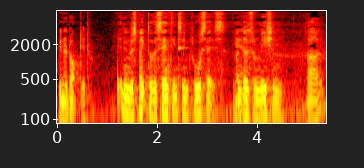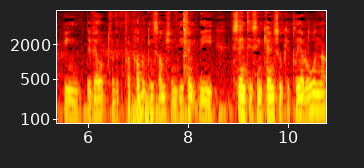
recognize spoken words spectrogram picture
been adopted. And in respect of the sentencing process yes. and information uh, being developed for, the, for public consumption, do you think the Sentencing Council could play a role in that?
